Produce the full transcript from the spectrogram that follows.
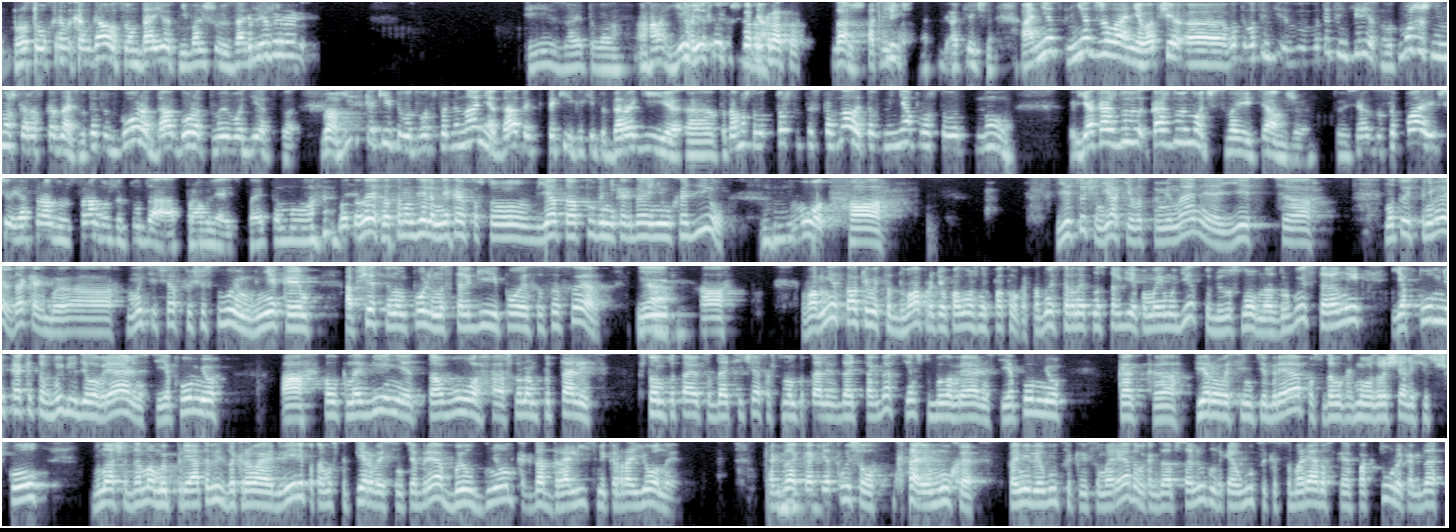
Просто у Hangouts он дает небольшую задержку. И из-за этого... Ага, есть... Я слышу тебя прекрасно. Да, отлично. Отлично. А нет, нет желания вообще, э, вот, вот, вот это интересно, вот можешь немножко рассказать, вот этот город, да, город твоего детства, да. есть какие-то вот воспоминания, да, так, такие какие-то дорогие, э, потому что вот то, что ты сказал, это в меня просто вот, ну, я каждую, каждую ночь своей сям же, то есть я засыпаю, и все, я сразу, сразу же туда отправляюсь, поэтому... Ну, ты знаешь, на самом деле, мне кажется, что я-то оттуда никогда и не уходил, вот, а есть очень яркие воспоминания, есть, а, ну то есть понимаешь, да, как бы а, мы сейчас существуем в некоем общественном поле ностальгии по СССР, и а, во мне сталкиваются два противоположных потока. С одной стороны, это ностальгия по моему детству, безусловно, а с другой стороны, я помню, как это выглядело в реальности. Я помню а, столкновение того, что нам пытались, что нам пытаются дать сейчас, а что нам пытались дать тогда, с тем, что было в реальности. Я помню как 1 э, сентября, после того, как мы возвращались из школ, в наши дома мы прятались, закрывая двери, потому что 1 сентября был днем, когда дрались микрорайоны. Когда, как я слышал краем уха, фамилии Луцика и Саморядова, когда абсолютно такая Луцика-саморядовская фактура, когда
